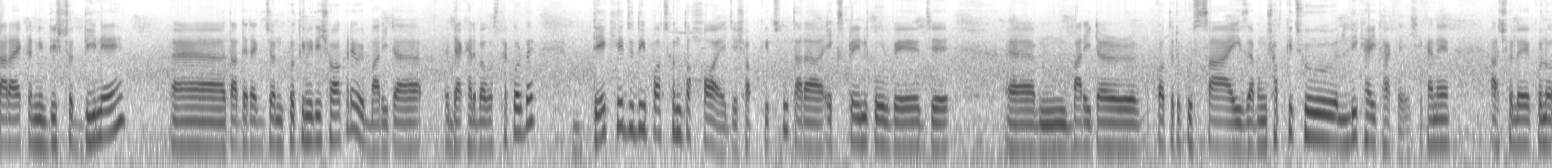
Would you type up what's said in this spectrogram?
তারা একটা নির্দিষ্ট দিনে তাদের একজন প্রতিনিধি সহকারে ওই বাড়িটা দেখার ব্যবস্থা করবে। দেখে যদি পছন্দ হয় যে সব কিছু তারা এক্সপ্লেন করবে যে বাড়িটার কতটুকু সাইজ এবং সব কিছু লিখাই থাকে। সেখানে আসলে কোনো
